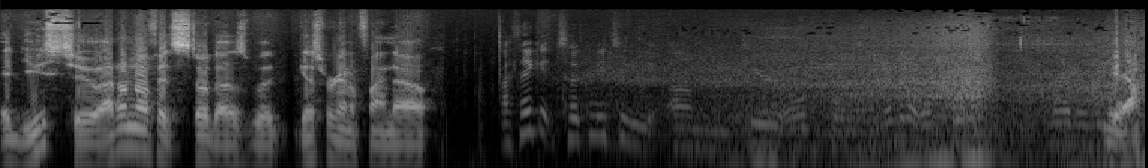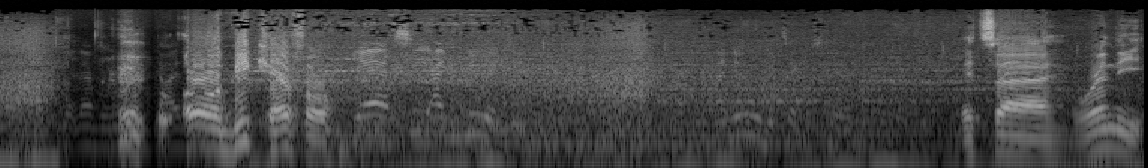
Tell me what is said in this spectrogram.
It used to. I don't know if it still does, but guess we're gonna find out. I think it took me to the um pure old portal. Remember the old portal? Whenever we, Yeah. Whenever we Oh, be careful. Yeah, see, I knew it, dude. I knew it would take us here. It's uh, we're in the.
